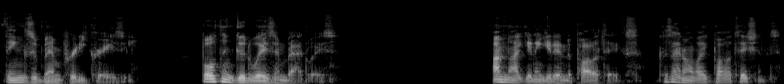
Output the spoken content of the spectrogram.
Things have been pretty crazy, both in good ways and bad ways. I'm not going to get into politics because I don't like politicians.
